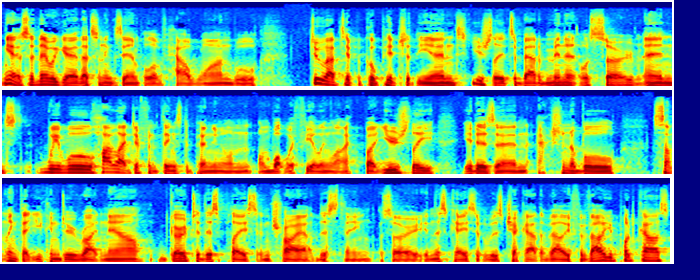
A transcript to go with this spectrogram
Yeah, so there we go. That's an example of how Juan will do our typical pitch at the end. Usually it's about a minute or so, and we will highlight different things depending on, on what we're feeling like. But usually it is an actionable something that you can do right now. Go to this place and try out this thing. So in this case, it was check out the Value for Value podcast.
